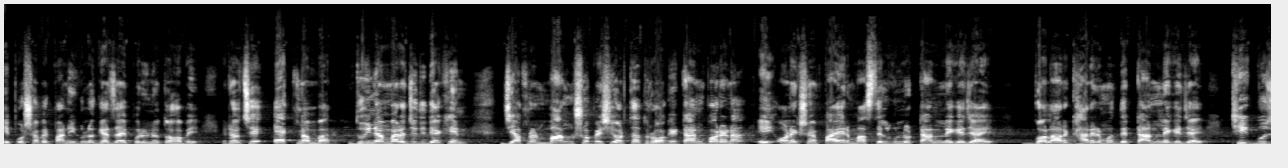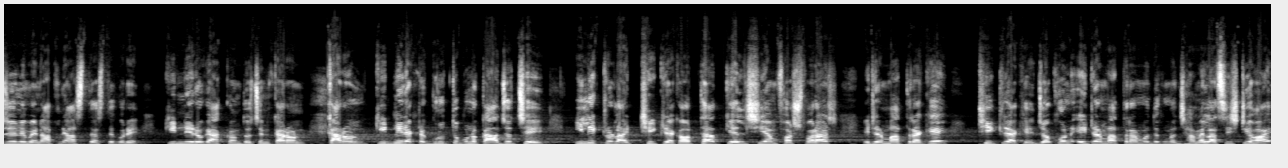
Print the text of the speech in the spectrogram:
এই প্রসাবের পানিগুলো গ্যাজায় পরিণত হবে। এটা হচ্ছে এক নাম্বার। দুই নাম্বারে যদি দেখেন যে আপনার মাংসপেশি অর্থাৎ রগে টান পড়ে না, এই অনেক সময় পায়ের মাসেলগুলো টান লেগে যায়। গলার ঘাড়ের মধ্যে টান লেগে যায়। ঠিক বুঝে নেবেন আপনি আস্তে আস্তে করে কিডনি রোগে আক্রান্ত হচ্ছেন। কারণ কারণ কিডনির একটা গুরুত্বপূর্ণ কাজ হচ্ছে ইলেকট্রোলাইট ঠিক রাখা, অর্থাৎ ক্যালসিয়াম, ফসফরাস এটার মাত্রাকে ঠিক রাখে। যখন এইটার মাত্রার মধ্যে কোনো ঝামেলা সৃষ্টি হয়,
